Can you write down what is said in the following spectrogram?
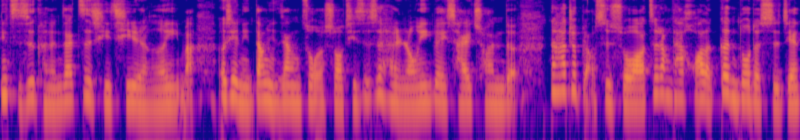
你只是可能在自欺欺人而已嘛。而且你当你这样做的时候，其实是很容易被拆穿的。那他就表示说啊，这让他花了更多的时间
